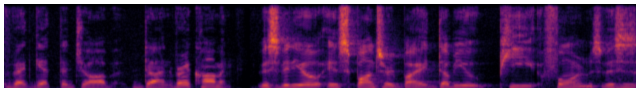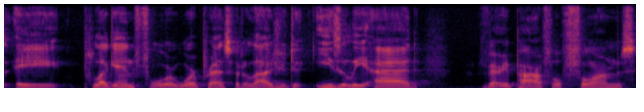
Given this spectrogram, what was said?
that get the job done. Very common. This video is sponsored by WP Forms. This is a plugin for WordPress that allows you to easily add very powerful forms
